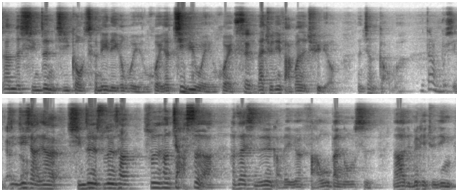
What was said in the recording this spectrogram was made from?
他们的行政机构成立了一个委员会，叫纪律委员会，是来决定法官的去留，能这样搞吗？当然不行。你你想一下，行政苏贞昌，苏贞昌假设啊，他在行政院搞了一个法务办公室。然后里面可以决定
